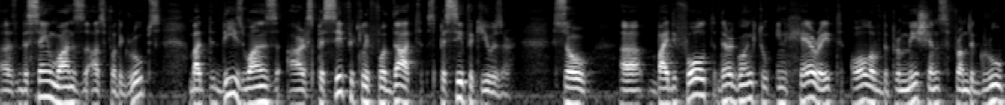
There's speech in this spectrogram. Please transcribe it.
uh, the same ones as for the groups, but these ones are specifically for that specific user. So uh, by default, they're going to inherit all of the permissions from the group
